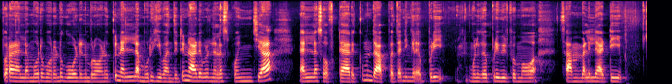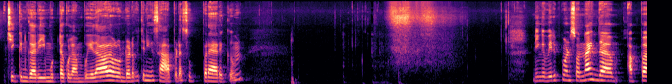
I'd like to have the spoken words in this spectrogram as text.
சூப்பராக நல்லா முறு முருன்னு கோல்டன் ப்ரௌனுக்கு நல்லா முருகி வந்துட்டு நடுவில் நல்லா ஸ்பொஞ்சாக நல்லா சாஃப்டாக இருக்கும். இந்த அப்பத்தை நீங்கள் எப்படி உங்களுக்கு எப்படி விருப்பமோ சம்பல் இல்லாட்டி சிக்கன் கறி முட்டை குழம்பு ஏதாவது ஒன்றோட வச்சு நீங்கள் சாப்பிட சூப்பராக இருக்கும். நீங்கள் விருப்பம்னு சொன்னால் இந்த அப்பா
